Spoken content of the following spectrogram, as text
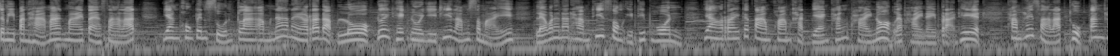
จะมีปัญหามากมายแต่สหรัฐ ยังคงเป็นศูนย์กลางอำนาจในระดับโลกด้วยเทคโนโลยีที่ล้ำสมัยและวัฒนธรรมที่ทรงอิทธิพล อย่างไรก็ตามความขัดแย้งทั้งภายนอกและภายในประเทศทำให้สหรัฐถูกตั้งค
